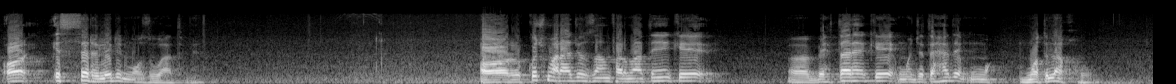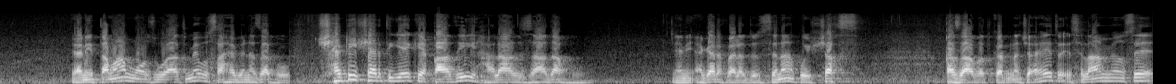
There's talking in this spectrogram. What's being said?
اور اس سے ریلیٹڈ موضوعات میں۔ اور کچھ مراج الزام فرماتے ہیں کہ بہتر ہے کہ مجتہد مطلق ہو۔ یعنی تمام موضوعات میں وہ صاحب نظر ہو۔ چھٹی شرط یہ کہ قاضی حلال زادہ ہو۔ یعنی اگر ولد الزنا کوئی شخص قضاوت کرنا چاہے تو اسلام میں اسے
